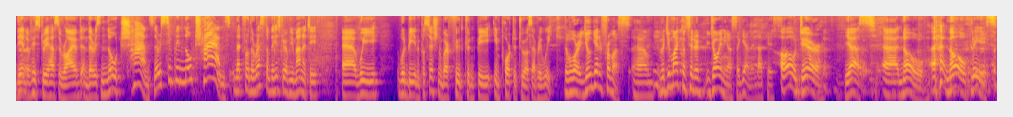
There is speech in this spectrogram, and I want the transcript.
the end of history has arrived and there is no chance, there is simply no chance that for the rest of the history of humanity uh, we would be in a position where food couldn't be imported to us every week. Don't worry, you'll get it from us. Um, but you might consider joining us again in that case. Oh dear. Yes. Uh, no. no, please.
